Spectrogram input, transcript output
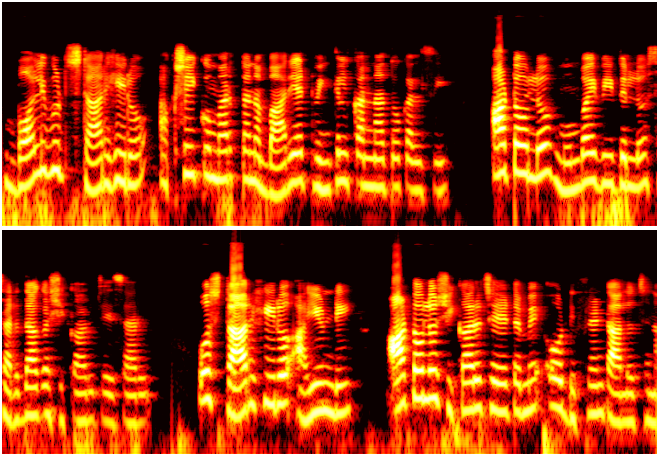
Bollywood star hero Akshay Kumar తన భార్య ట్వింకిల్ ఖన్నాతో కలిసి ఆటోలో ముంబై వీధుల్లో సరదాగా షికారు చేశారు. ఓ స్టార్ హీరో అయ్యుండి ఆటోలో షికారు చేయటమే ఓ డిఫరెంట్ ఆలోచన.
